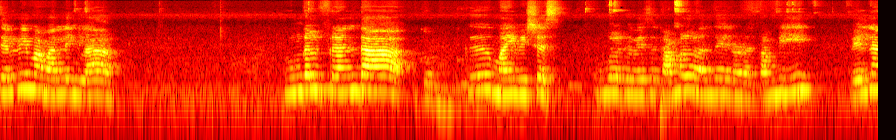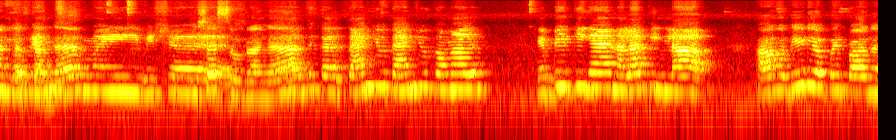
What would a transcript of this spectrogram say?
செல்விமா வரலீங்களா? உங்கள் ஃப்ரெண்டாக்கு மை விஷஸ் உங்களுக்கு கமல் வந்து என்னோட தம்பி. வெளிநாட்டுல இருக்காங்க. மை விஷஸ் சொல்றாங்க. Thank you thank you Kamal. எப்படி இருக்கீங்க? நல்லா இருக்கீங்களா? அவங்க வீடியோ போய் பாருங்க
